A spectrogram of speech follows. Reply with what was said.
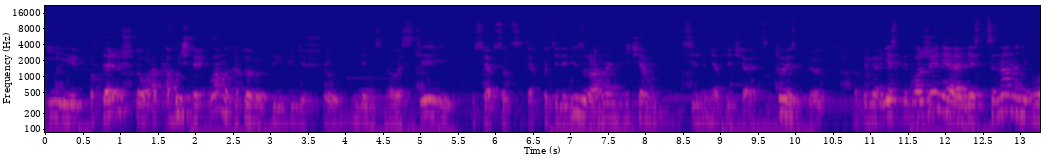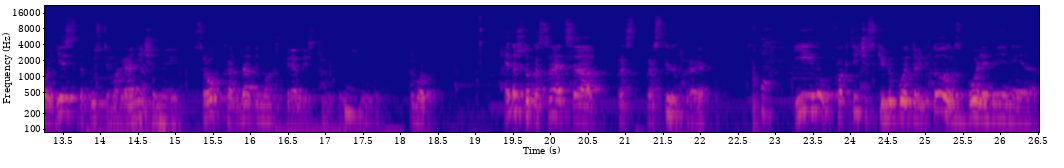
И повторюсь, что от обычной рекламы, которую ты видишь в ленте новостей, у себя в соцсетях по телевизору, она ничем сильно не отличается. То есть Например, есть предложение, есть цена на него, есть, допустим, ограниченный срок, когда ты можешь приобрести эту услугу. Вот. Это что касается прост- простых проектов. Да. И ну, фактически любой таргетолог с более-менее,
